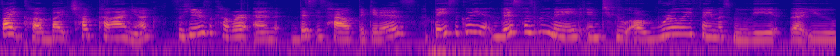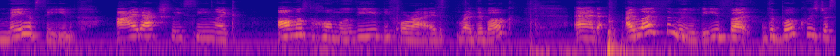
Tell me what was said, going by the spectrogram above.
Fight Club by Chuck Palahniuk. So here's the cover, and this is how thick it is. Basically, this has been made into a really famous movie that you may have seen. I'd actually seen like almost the whole movie before I'd read the book. And I liked the movie, but the book was just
